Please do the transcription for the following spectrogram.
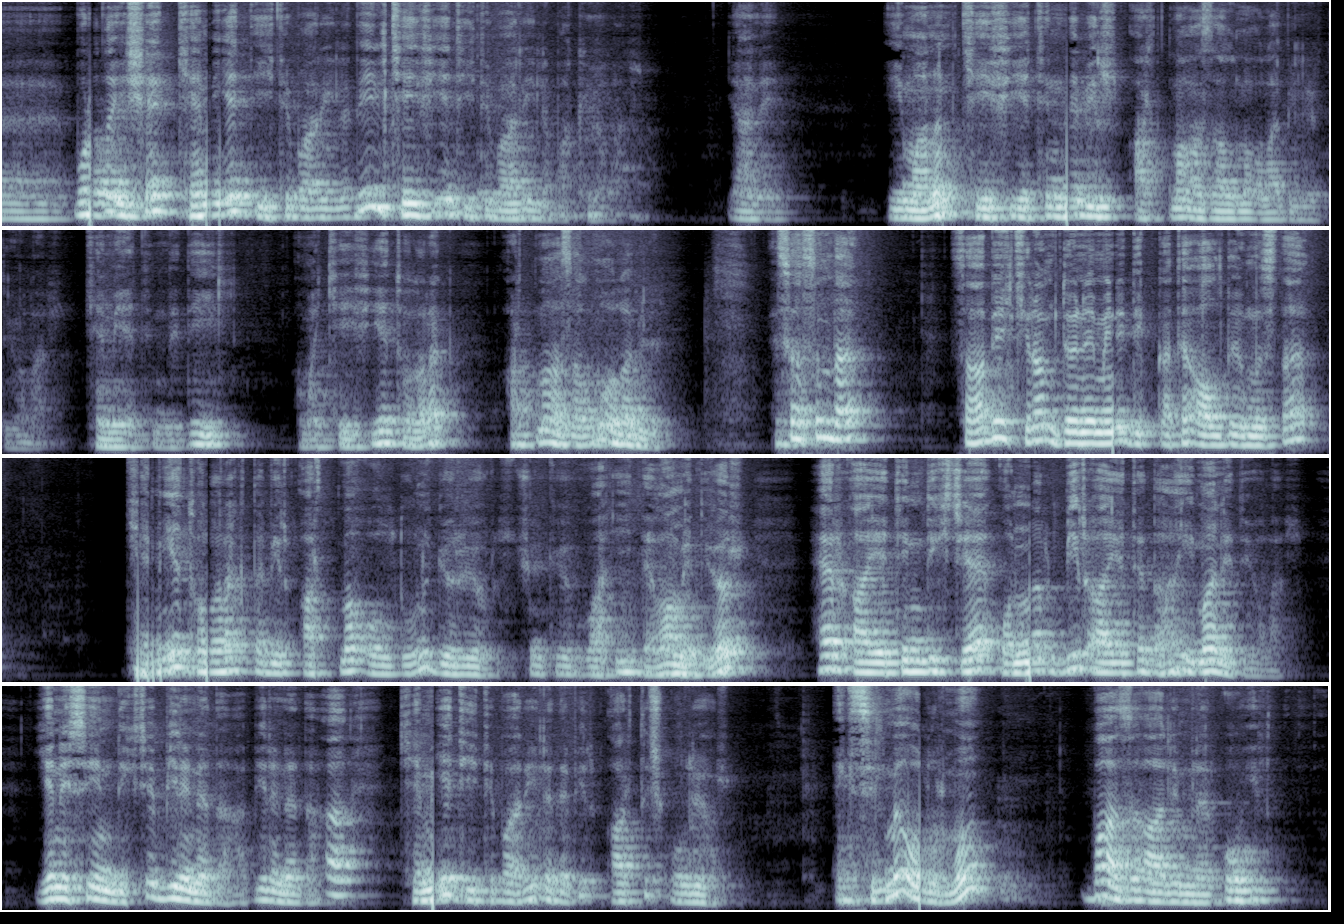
burada işe kemiyet itibariyle değil, keyfiyet itibariyle bakıyorlar. Yani imanın keyfiyetinde bir artma azalma olabilir diyorlar. Kemiyetinde değil ama keyfiyet olarak artma azalma olabilir. Esasında sahabe-i kiram dönemini dikkate aldığımızda kemiyet olarak da bir artma olduğunu görüyoruz. Çünkü vahiy devam ediyor. Her ayet indikçe onlar bir ayete daha iman ediyorlar. Yenisi indikçe birine daha, birine daha kemiyet itibariyle de bir artış oluyor. Eksilme olur mu? Bazı alimler o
